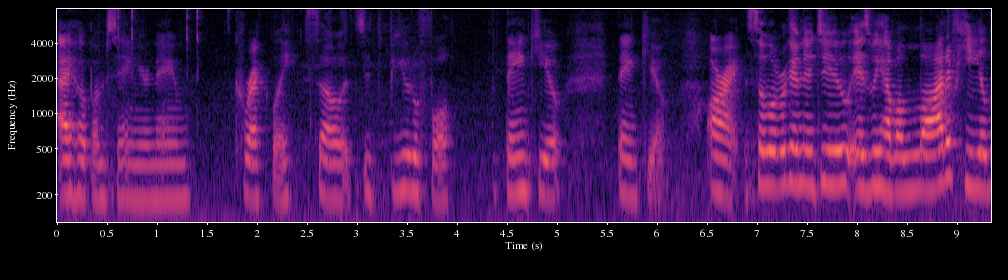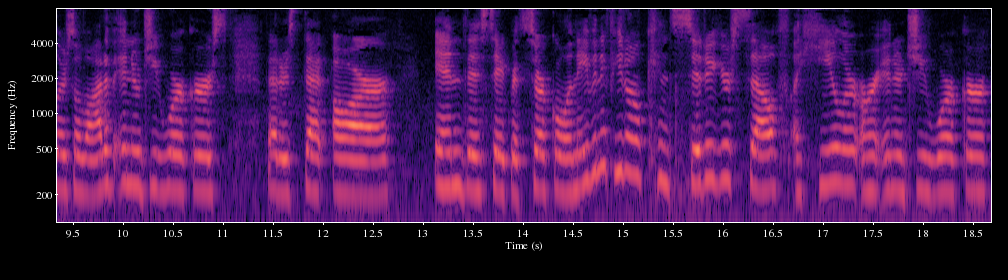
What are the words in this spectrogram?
I hope I'm saying your name correctly. So, it's, it's beautiful. Thank you. Thank you. All right. So what we're going to do is we have a lot of healers, a lot of energy workers that are that are in this sacred circle. And even if you don't consider yourself a healer or energy worker,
